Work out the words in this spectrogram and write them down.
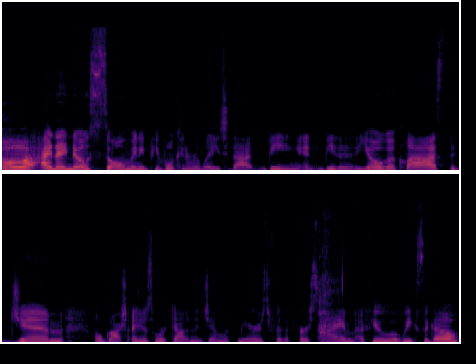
Oh, and I know so many people can relate to that. Being in, be it in a yoga class, the gym. Oh gosh, I just worked out in a gym with mirrors for the first time a few weeks ago.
